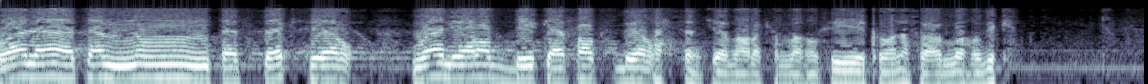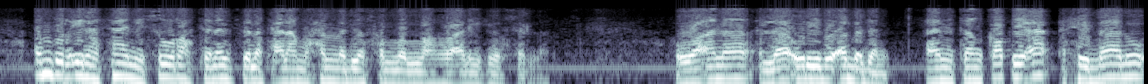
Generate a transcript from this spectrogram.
ولا تمنن تستكثر. ولربك فاصبر. أحسنت يا بارك الله فيك ونفع الله بك. انظر إلى ثاني سورة تنزلت على محمد صلى الله عليه وسلم. وأنا لا أريد أبدا أن تنقطع حبال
